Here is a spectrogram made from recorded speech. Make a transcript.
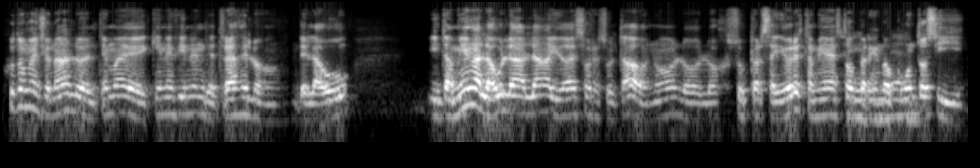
Justo mencionabas lo del tema de quienes vienen detrás de, lo, de la U, y también a la U le, han ayudado esos resultados, ¿no? Los, sus perseguidores también han estado perdiendo puntos y,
